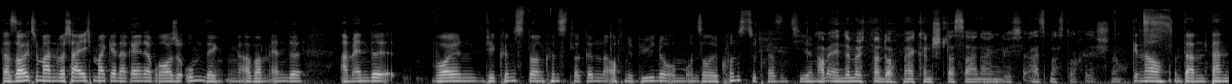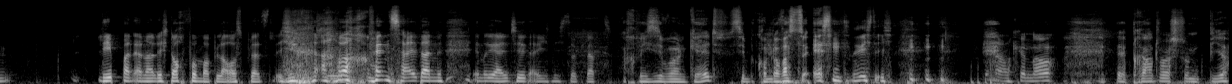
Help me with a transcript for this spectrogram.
da sollte man wahrscheinlich mal generell in der Branche umdenken, aber am Ende, am Ende wollen wir Künstler und Künstlerinnen auf eine Bühne, um unsere Kunst zu präsentieren. Am Ende möchte man doch mehr Künstler sein eigentlich, als man es doch ist. Ne? Genau, und dann, dann lebt man innerlich doch vom Applaus plötzlich. aber auch wenn es halt dann in Realität eigentlich nicht so klappt. Ach, wie, sie wollen Geld? Sie bekommen doch was zu essen. Richtig. genau. Genau. Äh, Bratwurst und Bier.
